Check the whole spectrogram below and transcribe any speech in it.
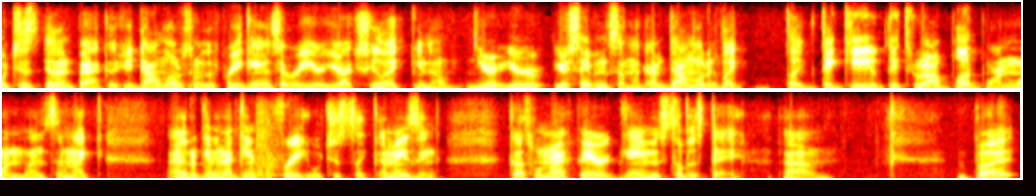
which is isn't bad because you download some of the free games every year. You're actually like, you know, you're you're you're saving some. Like I've downloaded like like they gave they threw out Bloodborne one month and like I ended up getting that game for free, which is like amazing because one of my favorite games till this day. Um, but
